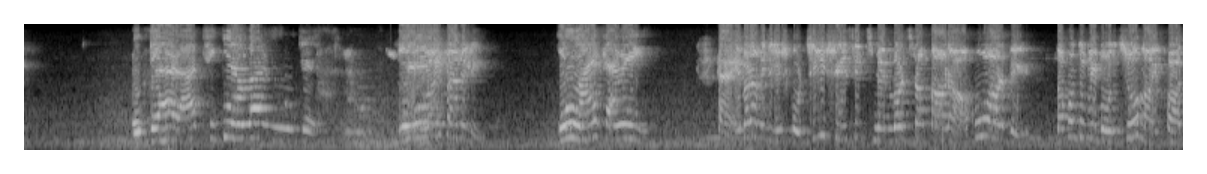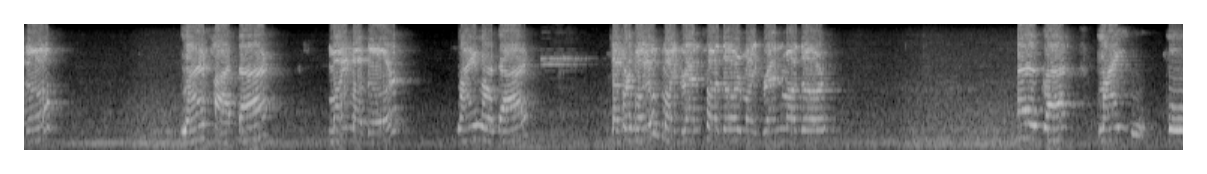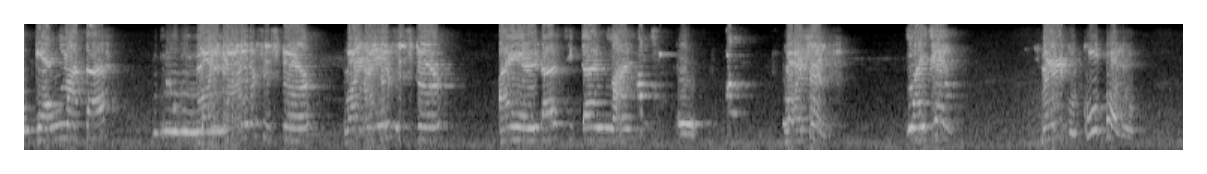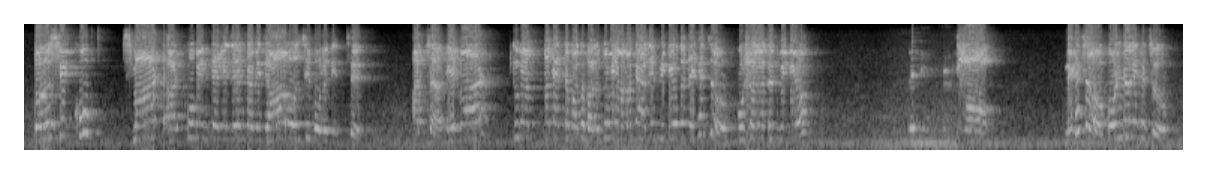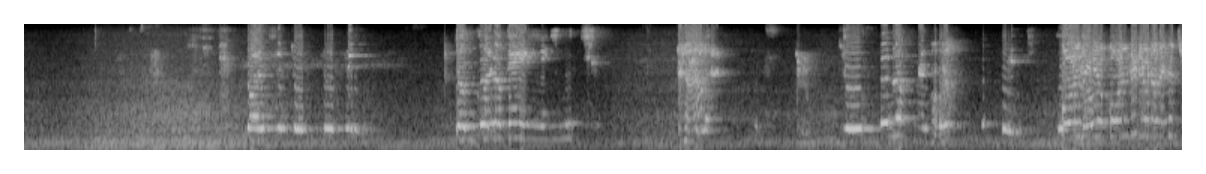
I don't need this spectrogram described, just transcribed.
my family. হ্যাঁ এবার আমি জিজ্ঞেস করছি, সেই সিক্স মেম্বার্সরা কারা? হু আর দে তখন তুমি বলছো my father My father, my mother my mother, তারপরে বলো my grandfather my grandmother my grand, my grandmother, my elder sister my elder sister my elder sister, my uh, myself myself. Very good খুব ভালো। তনুশ্রী খুব smart আর খুব intelligent আমি যা বলছি বলে দিচ্ছে। আচ্ছা এবার তুমি আমাকে একটা কথা বলো। তুমি আমাকে আগের ভিডিওতে দেখেছ? কুশলতার ভিডিও হ্যাঁ দেখেছ? কোনটা দেখেছ? হ্যাঁ চোখগুলোকে কোন ভিডিও কোন ভিডিওটা দেখেছ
